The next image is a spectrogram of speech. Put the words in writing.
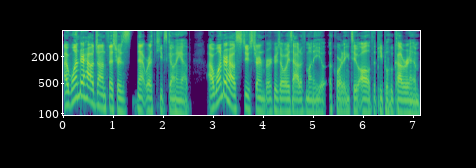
I wonder how John Fisher's net worth keeps going up. I wonder how Stu Sternberg, who's always out of money according to all of the people who cover him,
